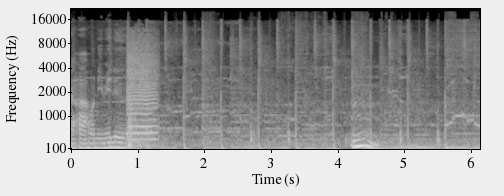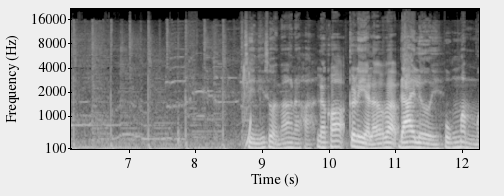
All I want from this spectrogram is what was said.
นะคะ วันนี้ไม่ดื้ออืม สีนี้สวยมากนะคะ แล้วก็เกลี่ยแล้วแบบได้เลยฟุ้งหม่ำเหม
